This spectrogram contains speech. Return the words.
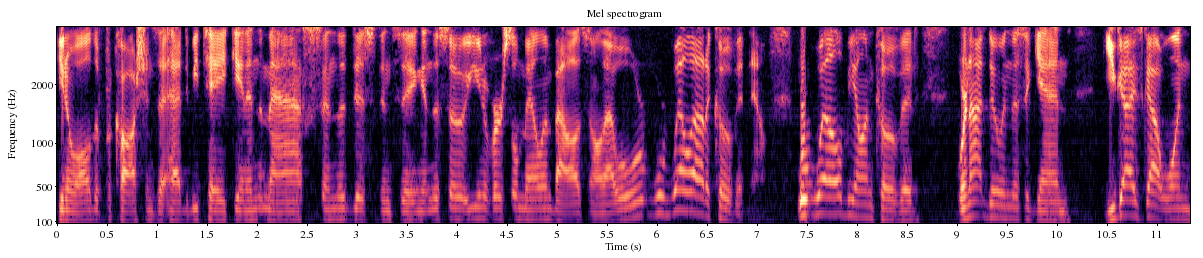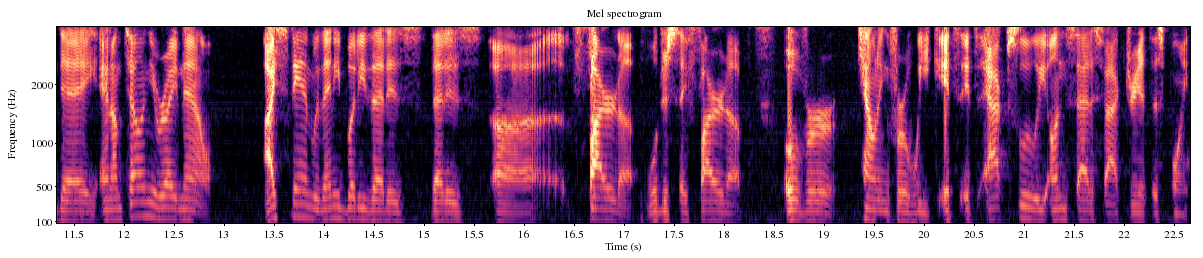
you know all the precautions that had to be taken, and the masks and the distancing and the so universal mail-in ballots and all that. Well, we're, we're well out of COVID now. We're well beyond COVID. We're not doing this again. You guys got one day, and I'm telling you right now, I stand with anybody that is that is uh, fired up. We'll just say fired up over counting for a week. It's it's absolutely unsatisfactory at this point.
